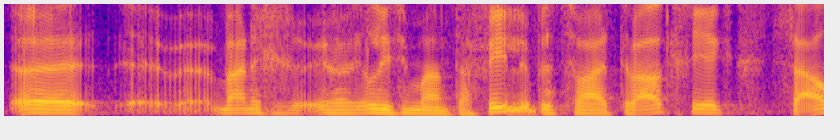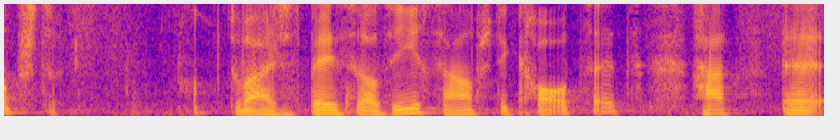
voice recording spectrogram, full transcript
äh, wenn ich, ich lese im Moment auch viel über den Zweiten Weltkrieg, selbst Du weißt es besser als ich. Selbst die KZ hat es äh,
